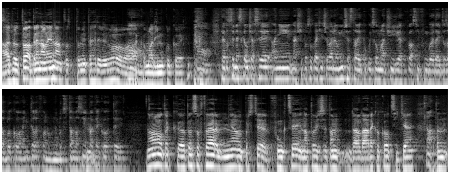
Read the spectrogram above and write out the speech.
ale byl to adrenalin a to, to mi tehdy vyhovovalo no. jako mladýmu klukovi. No. Tak to si dneska už asi ani naši posluchači třeba neumí představit, pokud jsou mladší, že jak vlastně funguje tady to zablokování telefonu, nebo co tam vlastně hmm. pak jako ty No, tak eh, ten software měl prostě funkci na to, že se tam dal dát jako kód sítě. A ten,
